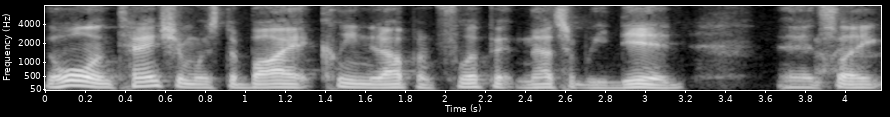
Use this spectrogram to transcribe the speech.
the whole intention was to buy it, clean it up, and flip it, and that's what we did. And it's like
